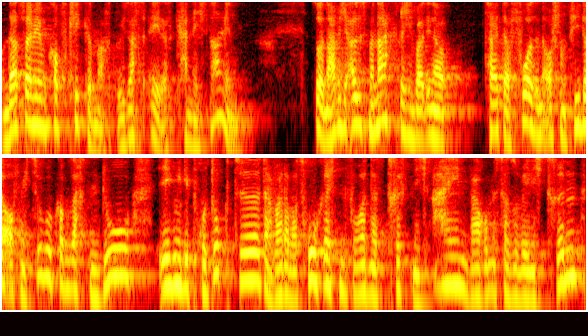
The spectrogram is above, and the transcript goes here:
Und das bei mir im Kopf Klick gemacht, wo ich sagte, ey, das kann nicht sein. So, dann habe ich alles mal nachgerechnet, weil in der Zeit davor sind auch schon viele auf mich zugekommen, sagten, du, irgendwie die Produkte, da war da was hochrechnet worden, das trifft nicht ein, warum ist da so wenig drin?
